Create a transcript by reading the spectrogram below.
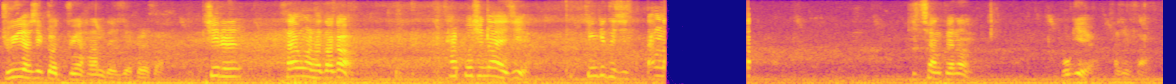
주의하실 것 중에 하나인데 이제 그래서 키를 사용을 하다가 살포시 나야지 튕기듯이 딱 나... 기치한테는 목이에요 사실상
